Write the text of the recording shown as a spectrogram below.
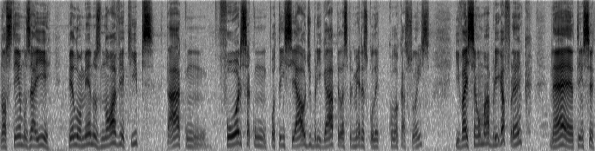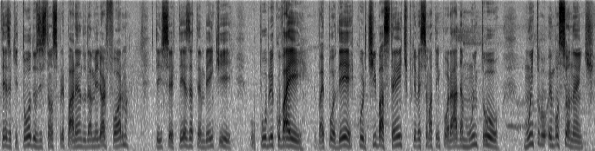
Nós temos aí pelo menos nove equipes, tá? Com força, com potencial de brigar pelas primeiras colocações e vai ser uma briga franca. Né? Eu tenho certeza que todos estão se preparando da melhor forma. Tenho certeza também que o público vai, vai poder curtir bastante, porque vai ser uma temporada muito, muito emocionante.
